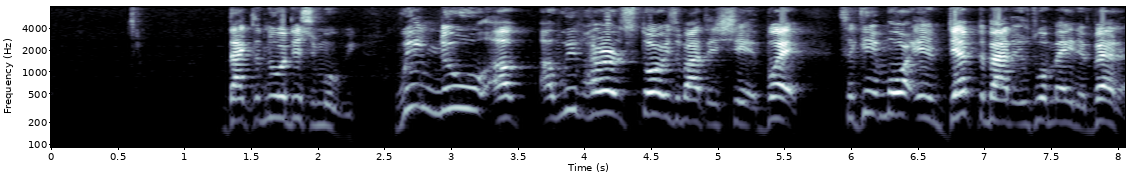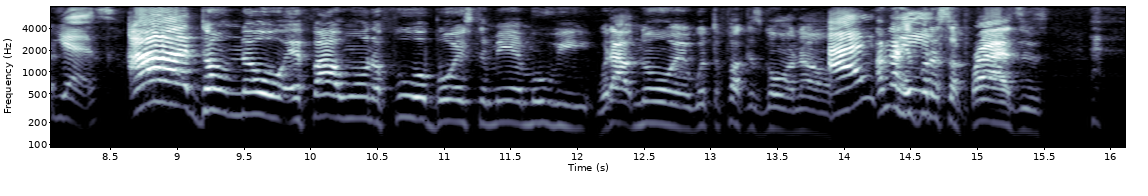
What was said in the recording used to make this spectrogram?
like the new edition movie, we knew, uh, uh, we've heard stories about this shit, but to get more in depth about it is what made it better. yes. I don't know if I want a full Boyz II Men movie without knowing what the fuck is going on. I am not here for the surprises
